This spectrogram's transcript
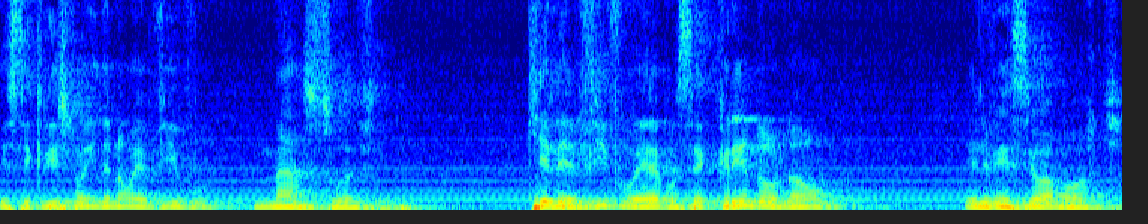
esse Cristo ainda não é vivo na sua vida. Que Ele é vivo é, você crendo ou não, Ele venceu a morte.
